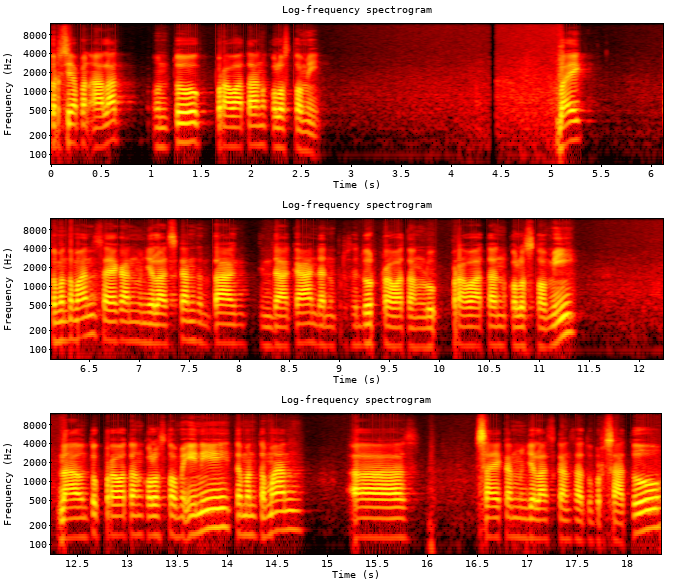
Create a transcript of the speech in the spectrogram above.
persiapan alat untuk perawatan kolostomi. Baik, teman-teman, saya akan menjelaskan tentang tindakan dan prosedur perawatan perawatan kolostomi. Nah, untuk perawatan kolostomi ini, teman-teman, uh, saya akan menjelaskan satu persatu.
